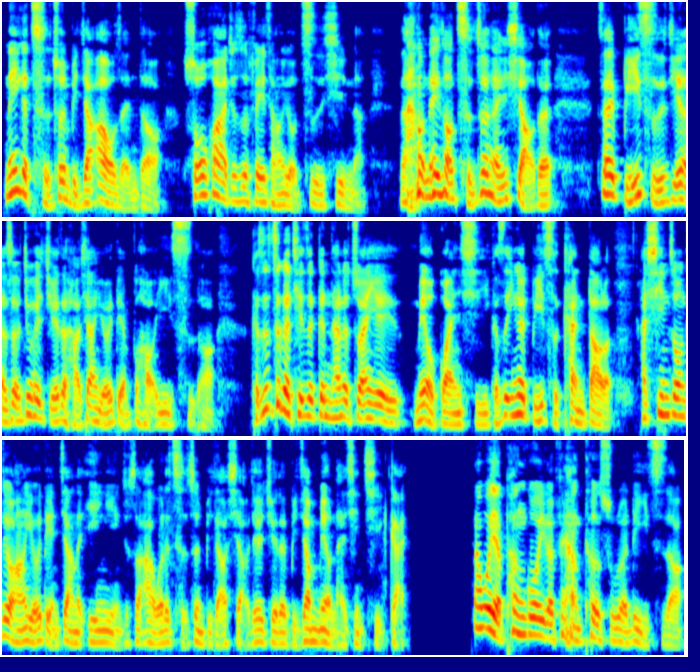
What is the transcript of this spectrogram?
那个尺寸比较傲人的哦，说话就是非常有自信啊。然后那种尺寸很小的，在彼此之间的时候，就会觉得好像有一点不好意思啊。可是这个其实跟他的专业没有关系，可是因为彼此看到了，他心中就好像有一点这样的阴影，就是啊，我的尺寸比较小，就会觉得比较没有男性气概。那我也碰过一个非常特殊的例子啊，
